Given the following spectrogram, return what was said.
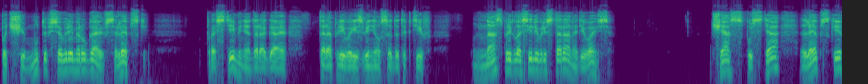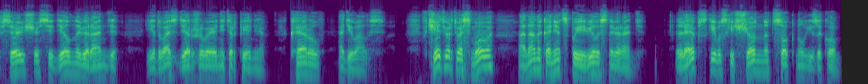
«Почему ты все время ругаешься, Лепский?» «Прости меня, дорогая», — торопливо извинился детектив. «Нас пригласили в ресторан, одевайся». Час спустя Лепский все еще сидел на веранде, едва сдерживая нетерпение. Кэрол одевалась. В четверть восьмого она, наконец, появилась на веранде. Лепский восхищенно цокнул языком.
